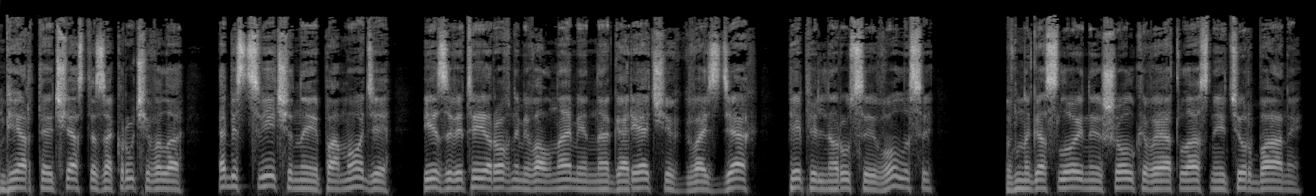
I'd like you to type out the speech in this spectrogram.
Берта часто закручивала обесцвеченные по моде и завитые ровными волнами на горячих гвоздях пепельно-русые волосы в многослойные шелковые атласные тюрбаны,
